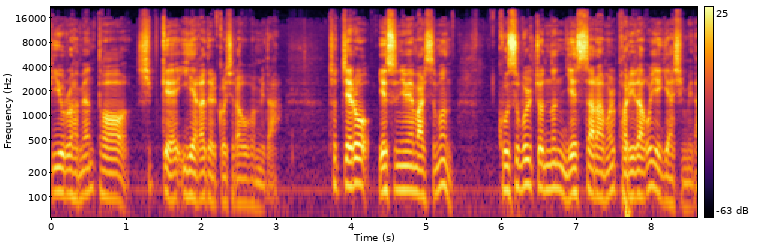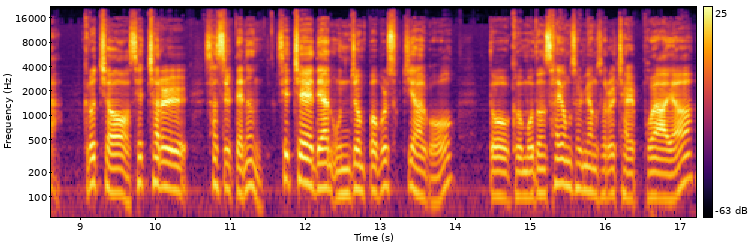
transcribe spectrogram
비유를 하면 더 쉽게 이해가 될 것이라고 봅니다. 첫째로 예수님의 말씀은 구습을 쫓는 옛사람을 버리라고 얘기하십니다. 그렇죠. 새 차를 샀을 때는 새 차에 대한 운전법을 숙지하고 또 그 모든 사용 설명서를 잘 보아야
